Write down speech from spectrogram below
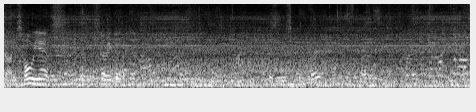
size. Oh yes, very good. Ladies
